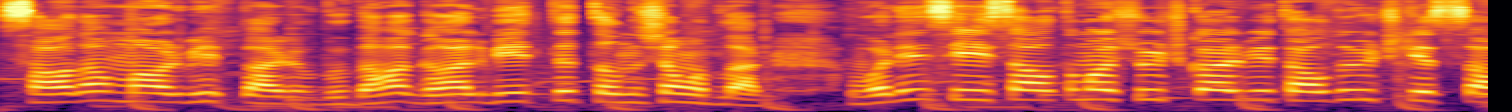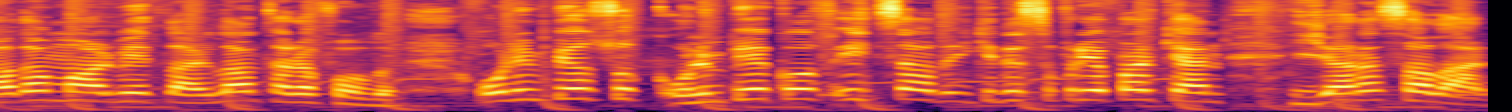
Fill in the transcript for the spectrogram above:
sahadan mağlubiyetle ayrıldı. Daha galibiyetle tanışamadılar. Valencia ise 6 maçta 3 galibiyet aldı. 3 kez sahadan mağlubiyetle ayrılan taraf oldu. Olympiakos, Olympiakos iç sahada 2'de 0 yaparken yarasalar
